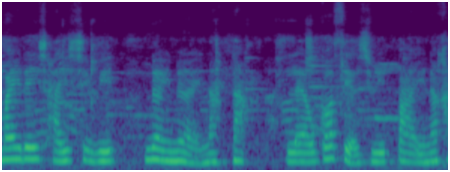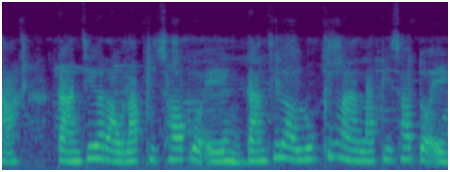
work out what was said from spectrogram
ไม่ได้ใช้ชีวิต เหนื่อยๆหนักๆแล้วก็เสียชีวิตไปนะคะ การที่เรารับผิดชอบตัวเอง การที่เราลุกขึ้นมารับผิดชอบตัวเอง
